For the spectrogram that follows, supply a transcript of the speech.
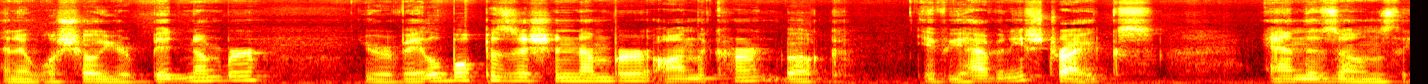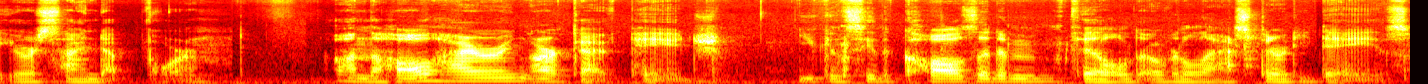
and it will show your bid number, your available position number on the current book, if you have any strikes, and the zones that you're signed up for. On the Hall Hiring Archive page, you can see the calls that have been filled over the last 30 days.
